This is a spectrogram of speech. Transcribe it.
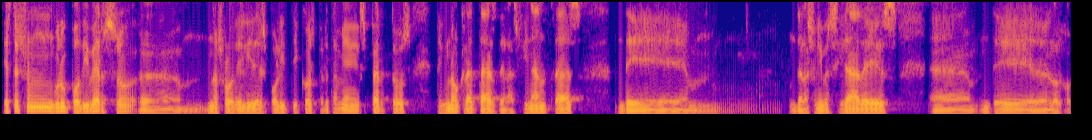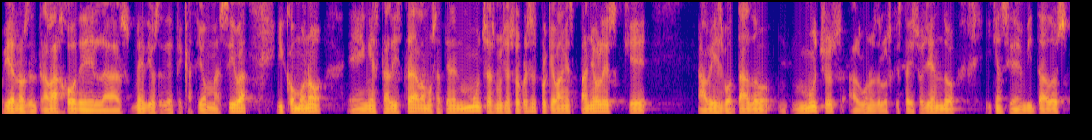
Esto es un grupo diverso, uh, no solo de líderes políticos, pero también expertos, tecnócratas, de las finanzas, de, de las universidades, eh, de los gobiernos del trabajo, de los medios de defecación masiva y, como no, en esta lista vamos a tener muchas, muchas sorpresas porque van españoles que habéis votado muchos, algunos de los que estáis oyendo y que han sido invitados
